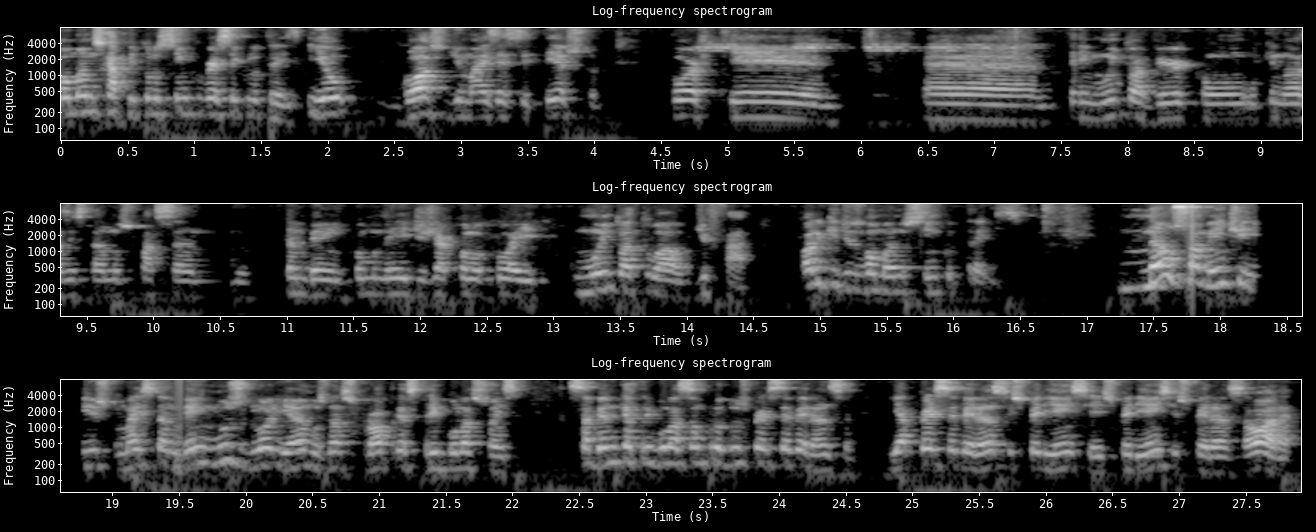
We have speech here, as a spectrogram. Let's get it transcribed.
Romanos capítulo 5, versículo 3. E eu gosto demais desse texto porque é, tem muito a ver com o que nós estamos passando também, como o Neide já colocou aí, muito atual, de fato. Olha o que diz Romanos 5, 3. Não somente isto, mas também nos gloriamos nas próprias tribulações, sabendo que a tribulação produz perseverança, e a perseverança, experiência, experiência, esperança. Ora,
